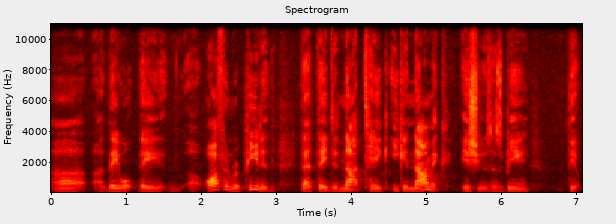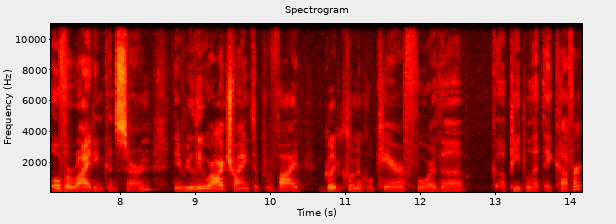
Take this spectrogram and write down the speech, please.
uh, uh they, they uh, often repeated that they did not take economic issues as being the overriding concern. They really are trying to provide good clinical care for the uh, people that they cover,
